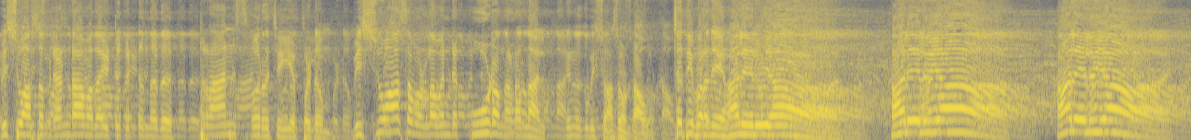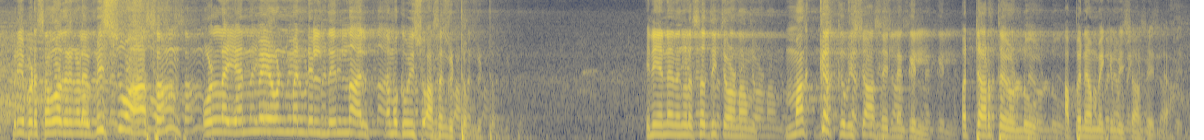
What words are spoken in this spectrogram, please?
വിശ്വാസം രണ്ടാമതായിട്ട് കിട്ടുന്നത് ട്രാൻസ്ഫർ ചെയ്യപ്പെടും. വിശ്വാസമുള്ളവന്റെ കൂടെ നടന്നാൽ നിങ്ങൾക്ക് വിശ്വാസം ഉണ്ടാവും. ചെത്തി പറഞ്ഞേ ഹാലേലുയാ ഹാലേലുയാ ഹാലേലുയാ പ്രിയപ്പെട്ട സഹോദരങ്ങളെ വിശ്വാസം ഉള്ള എൻവയോൺമെന്റിൽ നിന്നാൽ നമുക്ക് വിശ്വാസം കിട്ടും. ഇനി എന്നെ നിങ്ങൾ ശ്രദ്ധിച്ചോണം. മക്കൾക്ക് വിശ്വാസം ഇല്ലെങ്കിൽ ഒറ്റർത്ഥേ ഉള്ളൂ അപ്പനും അമ്മയ്ക്കും വിശ്വാസമില്ല.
